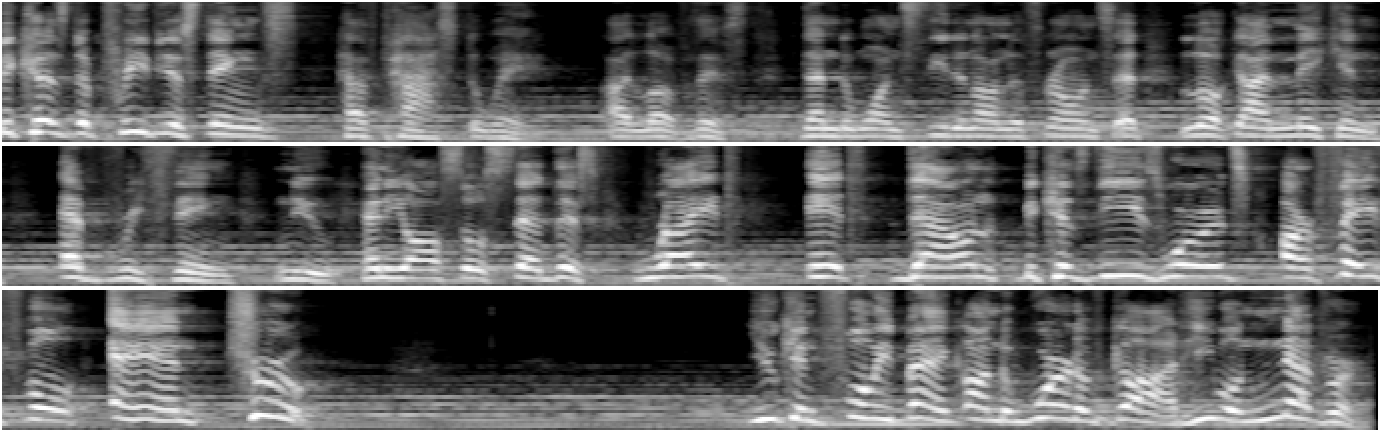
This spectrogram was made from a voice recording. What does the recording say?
because the previous things have passed away. I love this. Then the one seated on the throne said, Look, I'm making everything new. And he also said this write it down because these words are faithful and true. You can fully bank on the word of God. He will never,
